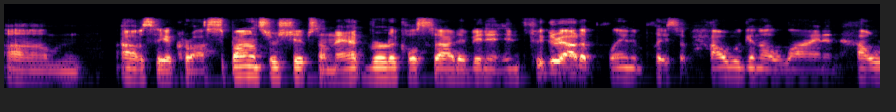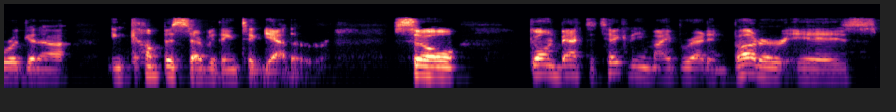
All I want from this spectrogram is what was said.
um, obviously across sponsorships on that vertical side of it, and, and figure out a plan in place of how we're going to align and how we're going to encompass everything together. So, going back to ticketing, my bread and butter is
